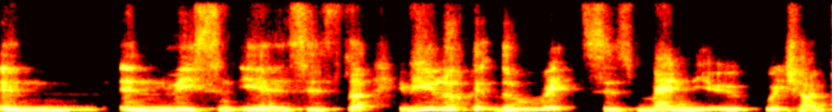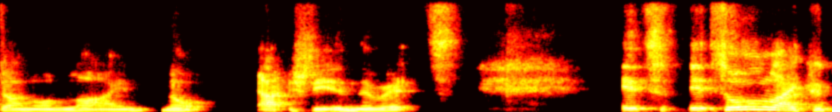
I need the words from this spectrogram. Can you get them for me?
in in recent years is that if you look at the Ritz's menu, which I've done online, not actually in the Ritz, it's it's all like a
